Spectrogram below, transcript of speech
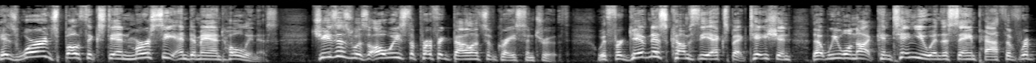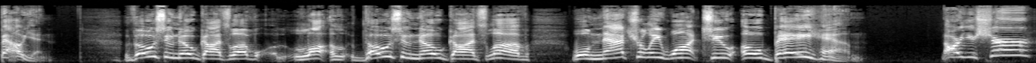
His words both extend mercy and demand holiness. Jesus was always the perfect balance of grace and truth. With forgiveness comes the expectation that we will not continue in the same path of rebellion. Those who know God's love, lo- those who know God's love will naturally want to obey him. Are you sure?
